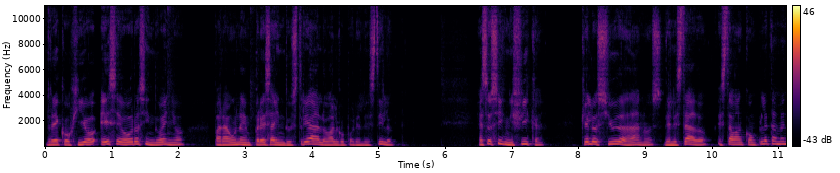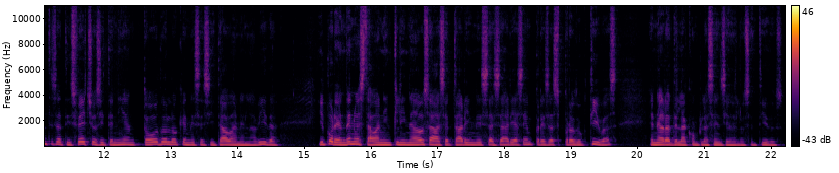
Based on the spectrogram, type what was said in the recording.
recogió ese oro sin dueño para una empresa industrial o algo por el estilo. Esto significa que los ciudadanos del Estado estaban completamente satisfechos y tenían todo lo que necesitaban en la vida, y por ende no estaban inclinados a aceptar innecesarias empresas productivas en aras de la complacencia de los sentidos.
